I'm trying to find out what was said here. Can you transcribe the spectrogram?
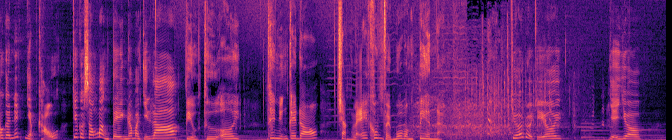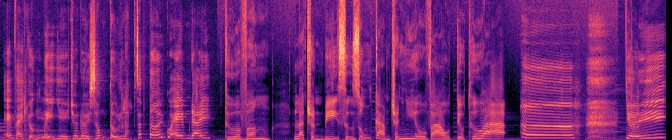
organic nhập khẩu Chứ có sống bằng tiền đâu mà chị lo Tiểu thư ơi, thế những cái đó chẳng lẽ không phải mua bằng tiền à? Chết rồi chị ơi Vậy giờ em phải chuẩn bị gì cho đời sống tự lập sắp tới của em đây Thưa vâng, là chuẩn bị sự dũng cảm cho nhiều vào tiểu thư ạ. à, Chị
